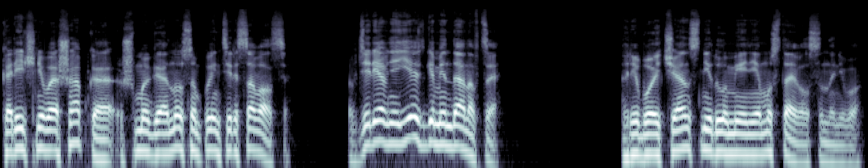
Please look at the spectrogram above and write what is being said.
Коричневая шапка, шмыгая носом, поинтересовался. «В деревне есть гоминдановцы?» Рябой Чан с недоумением уставился на него.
